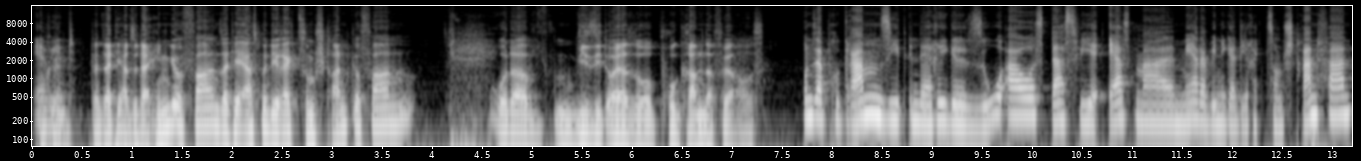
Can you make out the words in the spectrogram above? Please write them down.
erwähnt. Okay. Dann seid ihr also dahin gefahren? Seid ihr erstmal direkt zum Strand gefahren? Oder wie sieht euer so Programm dafür aus? Unser Programm sieht in der Regel so aus, dass wir erstmal mehr oder weniger direkt zum Strand fahren.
